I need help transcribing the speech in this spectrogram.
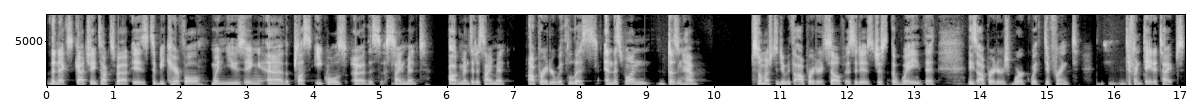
The next gotcha talks about is to be careful when using uh, the plus equals, uh, this assignment, augmented assignment operator with lists. And this one doesn't have so much to do with the operator itself as it is just the way that these operators work with different different data types.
